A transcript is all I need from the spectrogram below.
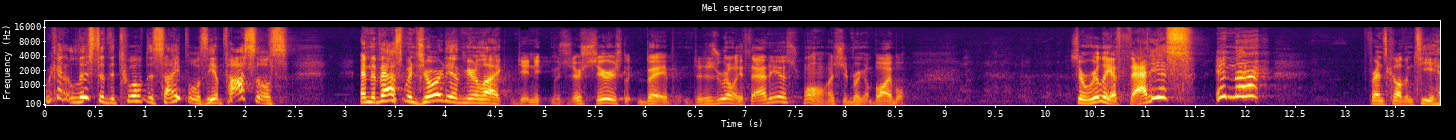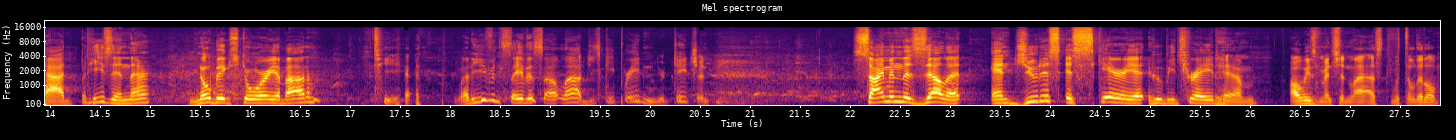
We got a list of the 12 disciples, the apostles. And the vast majority of them, you're like, Didn't he, was there seriously, babe, did this really Thaddeus? Oh, I should bring a Bible. Is there really a Thaddeus in there? Friends call him T Had, but he's in there. No big story about him. T Had. Why do you even say this out loud? Just keep reading, you're teaching. Simon the Zealot and Judas Iscariot, who betrayed him. Always mentioned last with the little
